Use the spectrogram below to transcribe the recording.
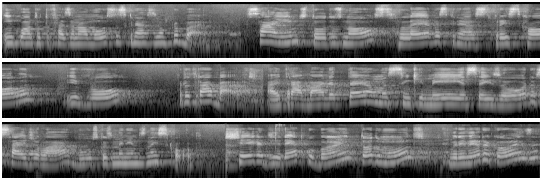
Enquanto eu estou fazendo almoço, as crianças vão para o banho. Saímos todos nós, levo as crianças para a escola e vou para o trabalho. Aí trabalho até umas 5 e meia, 6 horas, saio de lá, busco os meninos na escola. Chega direto para o banho, todo mundo, primeira coisa.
